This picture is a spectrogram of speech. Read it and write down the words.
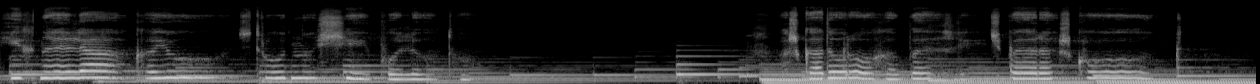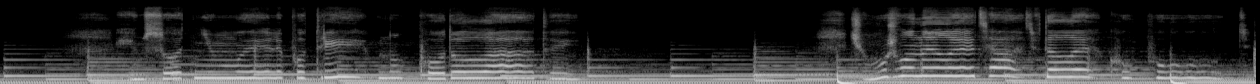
їх не лякають труднощі польоту. Важка дорога безліч перешкод, їм сотні миль потрібно подолати. Чому ж вони летять в далеку путь?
